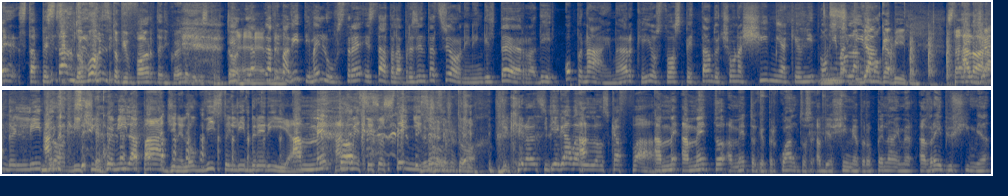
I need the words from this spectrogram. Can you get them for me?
pe- sta pestando molto più forte di quello degli scrittori. Eh, La, la beh. prima vittima illustre è stata la presentazione in Inghilterra di Oppenheimer, che io sto aspettando, c'è una scimmia che ogni, ogni non mattina... l'abbiamo capito. Sta Allora, leggendo il libro am- di 5.000 pagine, l'ho visto in libreria. Ammetto- Hanno messo i sostegni sotto perché non si piegava Ah, lo scaffale. Amme- ammetto, ammetto che per quanto abbia scimmia per Oppenheimer, avrei più scimmia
